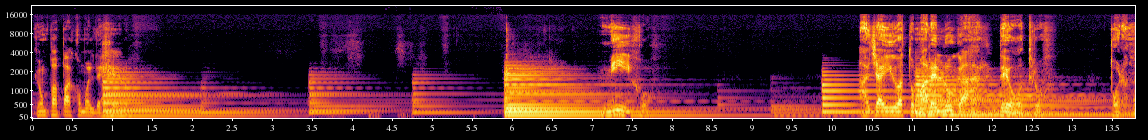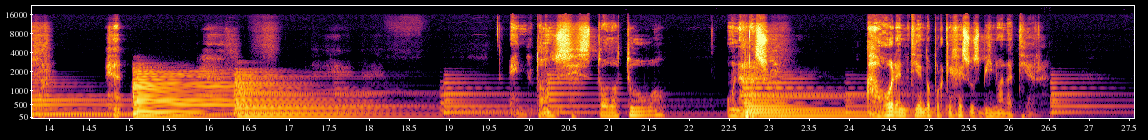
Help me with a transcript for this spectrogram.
que un papá como el de Jero. Haya ido a tomar el lugar de otro por amor. Entonces todo tuvo una razón. Ahora entiendo por qué Jesús vino a la tierra.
